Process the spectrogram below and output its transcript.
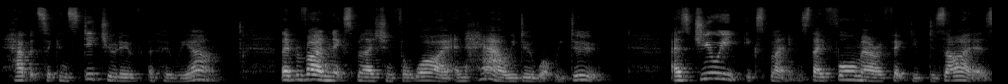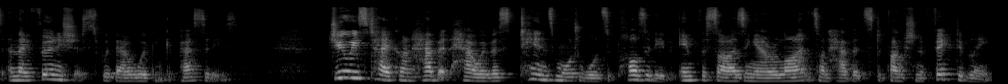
Habits are constitutive of who we are. They provide an explanation for why and how we do what we do. As Dewey explains, they form our affective desires and they furnish us with our working capacities. Dewey's take on habit, however, tends more towards a positive, emphasising our reliance on habits to function effectively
